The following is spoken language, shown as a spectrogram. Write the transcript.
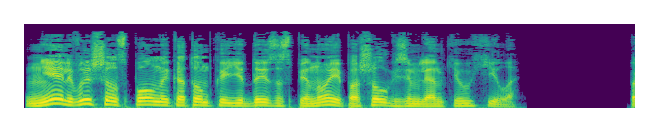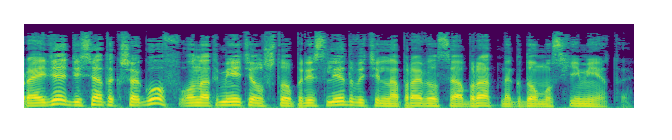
Нель вышел с полной котомкой еды за спиной и пошел к землянке у Хила. Пройдя десяток шагов, он отметил, что преследователь направился обратно к дому Схемета.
